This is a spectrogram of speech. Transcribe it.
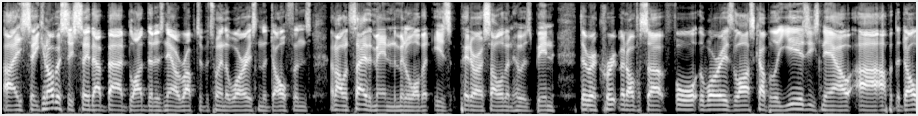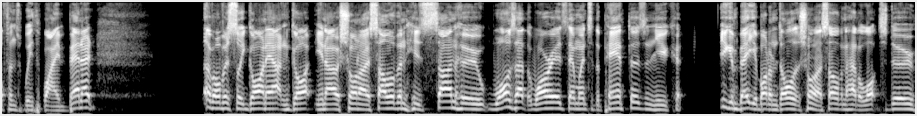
Uh, so you can obviously see that bad blood that has now erupted between the Warriors and the Dolphins. And I would say the man in the middle of it is Peter O'Sullivan, who has been the recruitment officer for the Warriors the last couple of years. He's now uh, up at the Dolphins with Wayne Bennett. They've obviously gone out and got, you know, Sean O'Sullivan, his son, who was at the Warriors, then went to the Panthers, and you can you can bet your bottom dollar that Sean O'Sullivan had a lot to do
